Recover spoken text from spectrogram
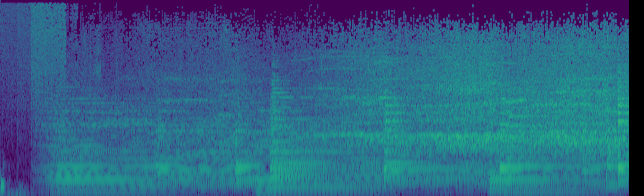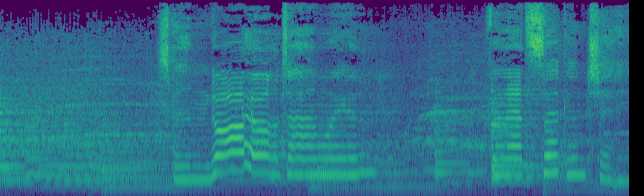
Spend all your time change.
